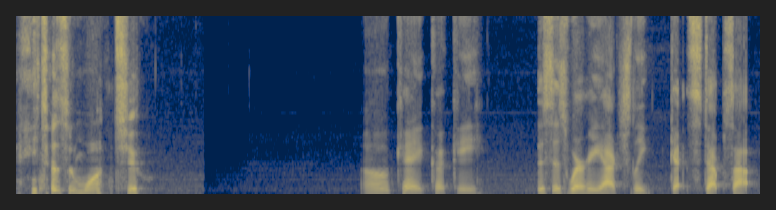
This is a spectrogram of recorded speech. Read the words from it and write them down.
He doesn't want to. Okay, Cookie. This is where he actually gets steps up.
